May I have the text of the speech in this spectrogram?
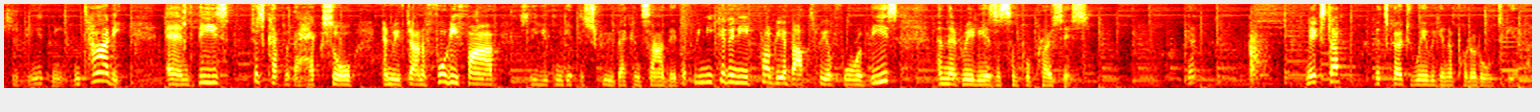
keeping it neat and tidy and these just cut with a hacksaw and we've done a 45 so you can get the screw back inside there. But we're going to need probably about three or four of these and that really is a simple process. Okay? Next up let's go to where we're going to put it all together.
